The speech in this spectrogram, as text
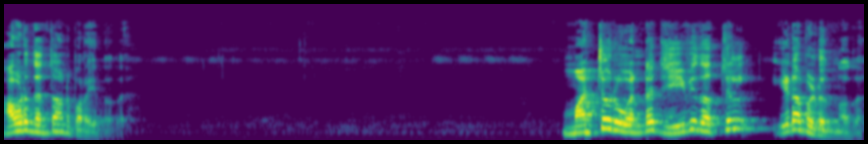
അവിടുന്ന് എന്താണ് പറയുന്നത്? മറ്റൊരുവന്റെ ജീവിതത്തിൽ ഇടപെടുന്നത്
